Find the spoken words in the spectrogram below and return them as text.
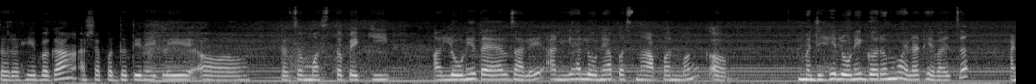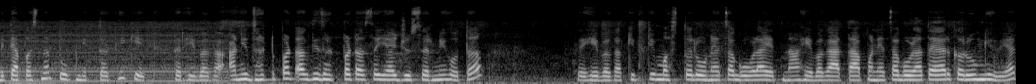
तर हे बघा अशा पद्धतीने इकडे त्याचं मस्तपैकी लोणी तयार झाले. आणि ह्या लोण्यापासून आपण मग म्हणजे हे लोणी गरम व्हायला ठेवायचं आणि त्यापासून तूप निघतं ठीक आहे? तर हे बघा आणि झटपट अगदी झटपट असं ह्या ज्युसरनी होतं. तर हे बघा किती मस्त लोण्याचा गोळा आहेत ना? हे बघा आता आपण याचा गोळा तयार करून घेऊयात.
